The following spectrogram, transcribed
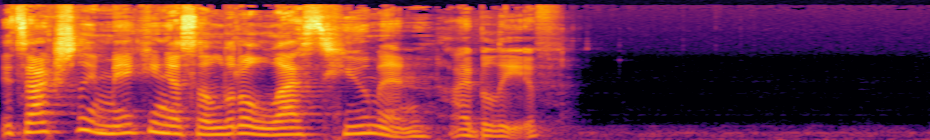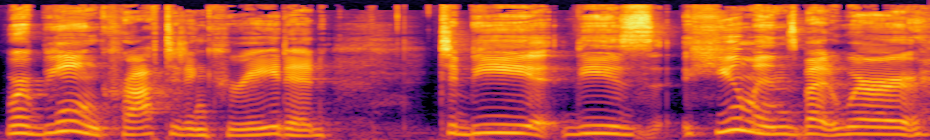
It's actually making us a little less human, I believe. We're being crafted and created to be these humans, but we're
